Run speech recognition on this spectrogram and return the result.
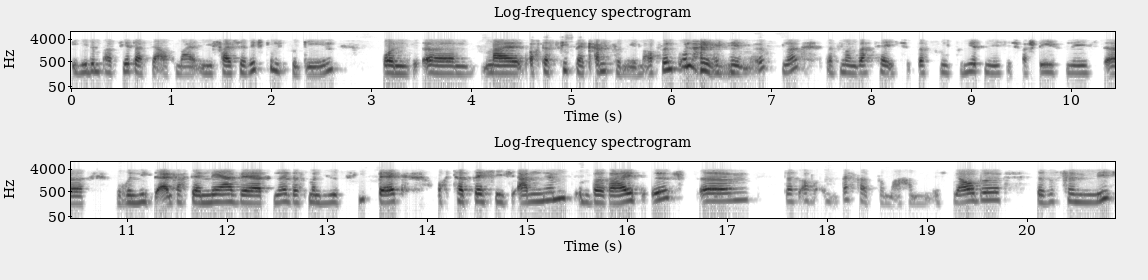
jedem passiert das ja auch mal, in die falsche Richtung zu gehen, und ähm, mal auch das Feedback anzunehmen, auch wenn es unangenehm ist, ne? dass man sagt, hey, ich, das funktioniert nicht, ich verstehe es nicht, äh, worin liegt einfach der Mehrwert, ne? dass man dieses Feedback auch tatsächlich annimmt und bereit ist, ähm, das auch besser zu machen. Ich glaube, das ist für mich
